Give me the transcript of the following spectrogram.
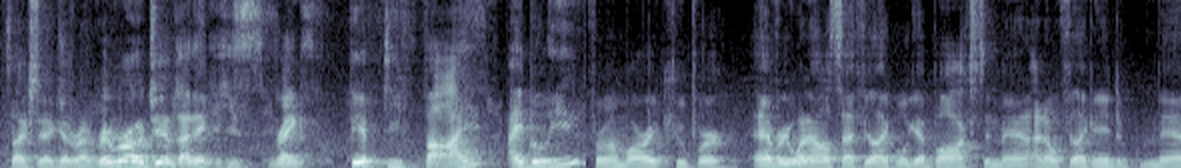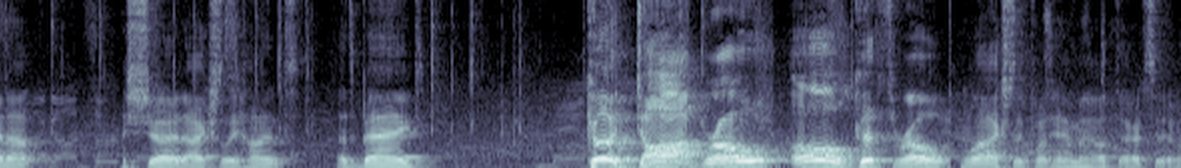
it's actually a good run. Riverboat Jim's. I think he's ranked 55, I believe, from Amari Cooper. Everyone else, I feel like will get boxed in man. I don't feel like I need to man up. I should actually hunt. That's bagged. Good dog, bro. Oh, good throw. We'll actually put him out there too.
